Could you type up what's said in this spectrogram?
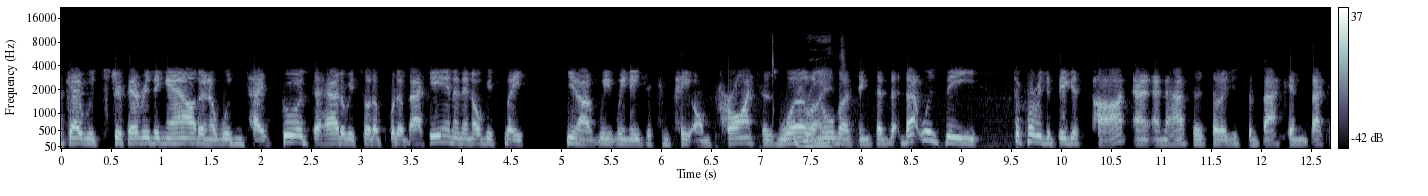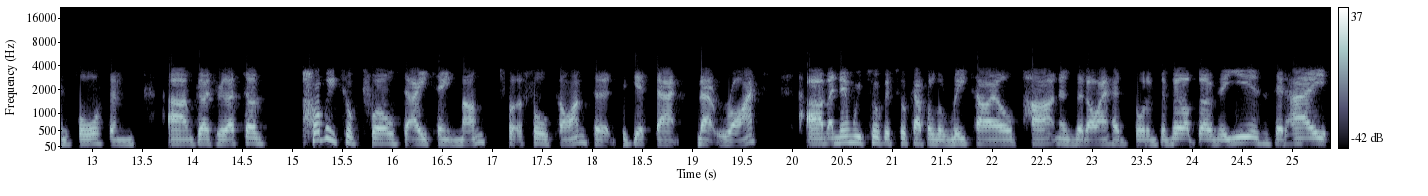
okay, we'd strip everything out and it wouldn't taste good. So how do we sort of put it back in? And then obviously, you know, we, we need to compete on price as well and all those things. So that, that was the so probably the biggest part, and, and has to sort of just the back and back and forth and um, go through that. So probably took 12 to 18 months for full time to, to get that that right. Um, and then we took it to a couple of retail partners that I had sort of developed over the years and said, hey,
